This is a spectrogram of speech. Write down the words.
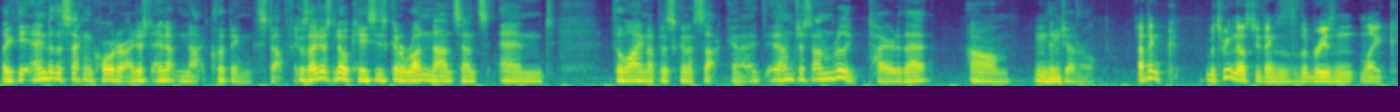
Like the end of the second quarter, I just end up not clipping stuff because I just know Casey's going to run nonsense and the lineup is going to suck. And I, I'm just I'm really tired of that. Um, in Mhm. general, I think between those two things is the reason like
